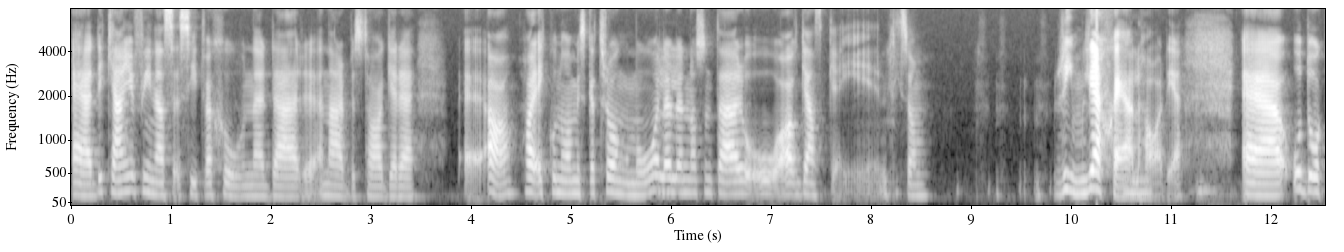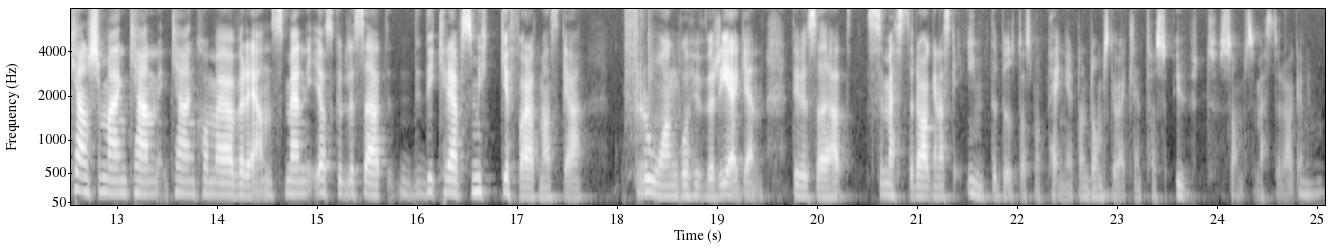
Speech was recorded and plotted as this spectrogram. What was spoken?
Eh, det kan ju finnas situationer där en arbetstagare eh, ja, har ekonomiska trångmål eller något sånt där och av ganska liksom, rimliga skäl mm. har det. Eh, och då kanske man kan, kan komma överens. Men jag skulle säga att det krävs mycket för att man ska frångå huvudregeln, det vill säga att semesterdagarna ska inte bytas mot pengar utan de ska verkligen tas ut som semesterdagar. Mm.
